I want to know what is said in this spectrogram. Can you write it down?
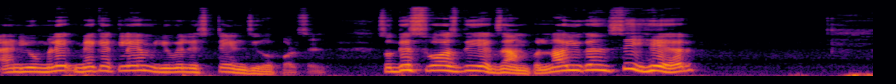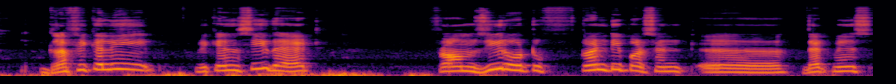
and you make a claim you will stay in 0 percent. So, this was the example. Now, you can see here graphically we can see that from 0 to 20 percent uh, that means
